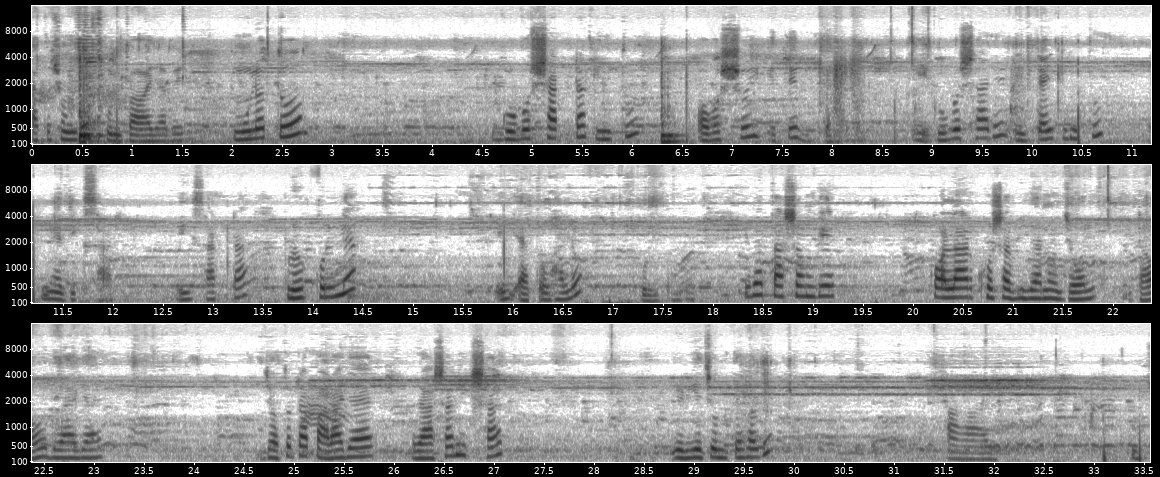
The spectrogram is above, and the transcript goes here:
এত সুন্দর ফুল পাওয়া যাবে। মূলত গোবর সারটা কিন্তু অবশ্যই এতে দিতে হবে। এই গোবর সারে এইটাই কিন্তু ম্যাজিক সার। এই সারটা প্রয়োগ করলে এই এত ভালো ফুল পাবে। এবার তার সঙ্গে কলার খোসা ভিজানো জল, এটাও দেওয়া যায়। যতটা পারা যায় রাসায়নিক সার এড়িয়ে চলতে হবে। আর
